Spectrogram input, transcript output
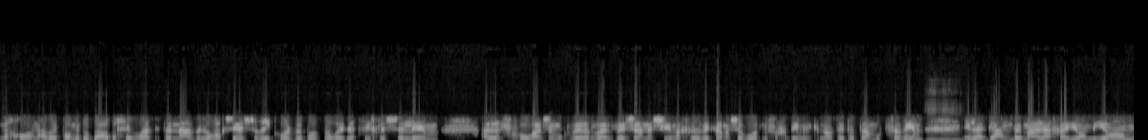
נכון, אבל פה מדובר בחברה קטנה, ולא רק שיש ריקול ובאותו רגע צריך לשלם על הסחורה שמוחזרת ועל זה שאנשים אחרי זה כמה שבועות מפחדים לקנות את אותם מוצרים, mm-hmm. אלא גם במהלך היום-יום,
